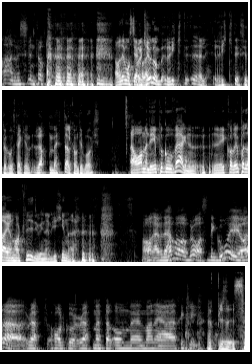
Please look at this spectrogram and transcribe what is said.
Ah, det var svintufft. ja, det måste Det jag var kolla. kul om riktig, eller riktig situationstecken, rap metal kom tillbaks. Ja, men det är på god väg nu. Vi kollade ju på Lionheart-video innan vi gick in här. Ja, nej, men det här var bra. Så det går ju att göra rap, hardcore, rap metal om eh, man är skicklig. Precis.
